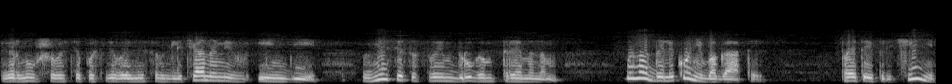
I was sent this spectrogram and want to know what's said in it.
вернувшегося после войны с англичанами в Индии, вместе со своим другом Тременом, была далеко не богатой. По этой причине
